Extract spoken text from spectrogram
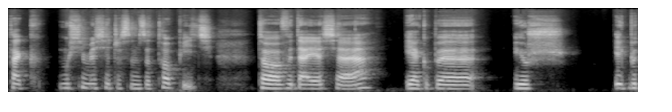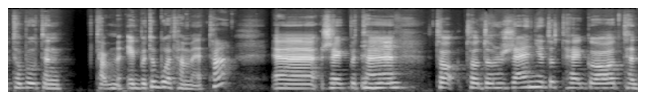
tak musimy się czasem zatopić, to wydaje się, jakby już, jakby to był ten, ta, jakby to była ta meta, e, że jakby te, mhm. to, to dążenie do tego, ten,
